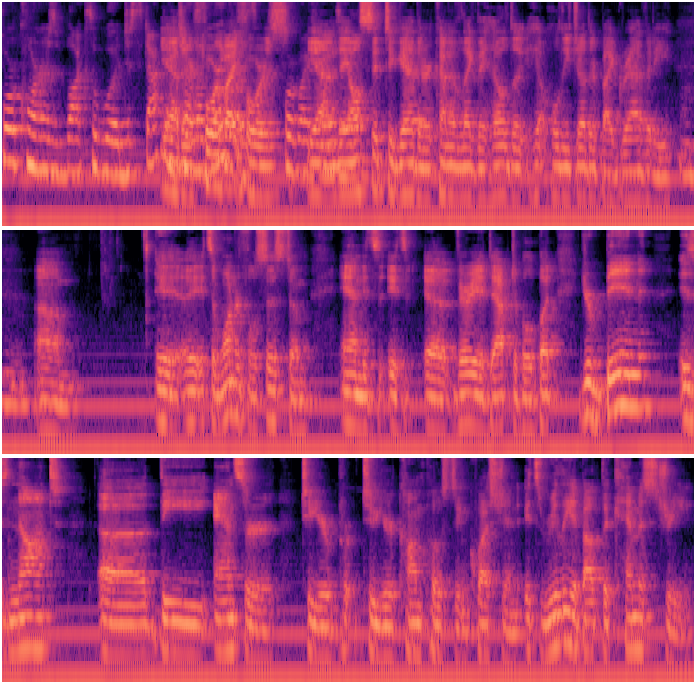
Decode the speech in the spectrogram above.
four corners of blocks of wood just stacked yeah, they're four like by fours. Four by yeah, fours. they all sit together, kind of like they held hold each other by gravity. Mm-hmm. Um, it, it's a wonderful system, and it's it's uh, very adaptable. But your bin is not uh, the answer to your to your composting question. It's really about the chemistry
